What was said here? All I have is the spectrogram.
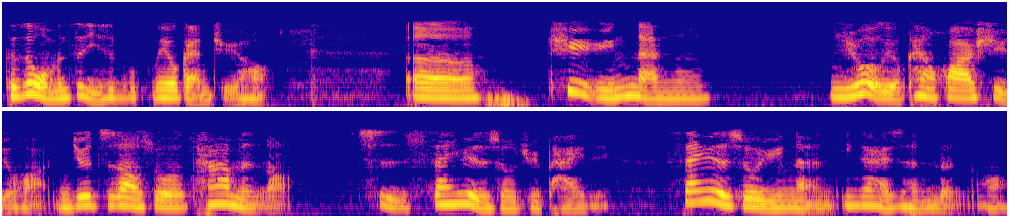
可是我们自己是不没有感觉哈。呃，去云南呢？你如果有看花絮的话，你就知道说他们哦是三月的时候去拍的。三月的时候云南应该还是很冷的哦，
